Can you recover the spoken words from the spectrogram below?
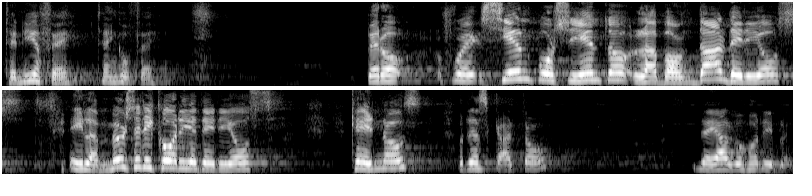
Tenía fe, tengo fe. Pero fue 100% la bondad de Dios y la misericordia de Dios que nos rescató de algo horrible.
